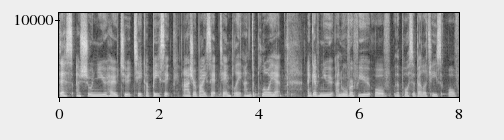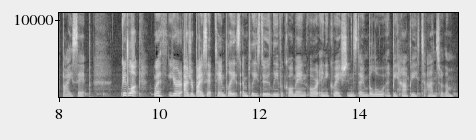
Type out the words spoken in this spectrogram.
this has shown you how to take a basic Azure Bicep template and deploy it and given you an overview of the possibilities of Bicep. Good luck with your Azure Bicep templates and please do leave a comment or any questions down below. I'd be happy to answer them.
